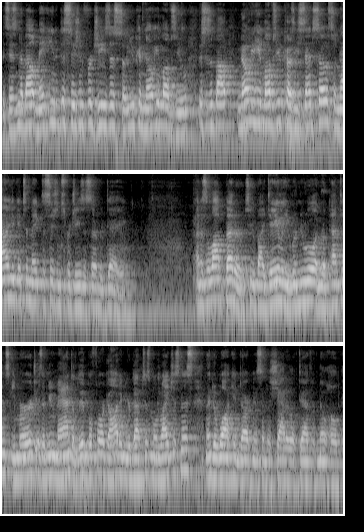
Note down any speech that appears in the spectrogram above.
This isn't about making a decision for Jesus so you can know he loves you. This is about knowing he loves you because he said so, so now you get to make decisions for Jesus every day. And it's a lot better to, by daily renewal and repentance, emerge as a new man to live before God in your baptismal righteousness than to walk in darkness and the shadow of death with no hope,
